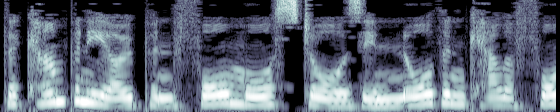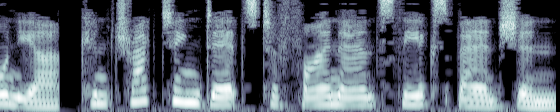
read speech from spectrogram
the company opened four more stores in Northern California, contracting debts to finance the expansion.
